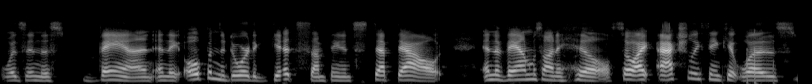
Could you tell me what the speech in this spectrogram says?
was in this van, and they opened the door to get something and stepped out, and the van was on a hill. So I actually think it was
